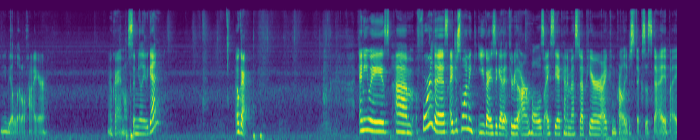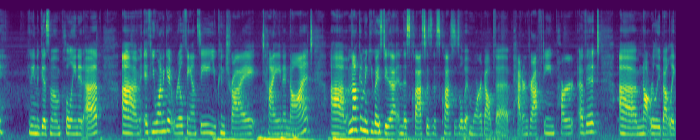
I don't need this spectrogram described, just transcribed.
Maybe a little higher. Okay, and I'll simulate again. Okay. Anyways, um, for this, I just want you guys to get it through the armholes. I see I kind of messed up here. I can probably just fix this guy by hitting the gizmo and pulling it up. Um, if you want to get real fancy, you can try tying a knot. Um, I'm not going to make you guys do that in this class because this class is a little bit more about the pattern drafting part of it, um, not really about like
